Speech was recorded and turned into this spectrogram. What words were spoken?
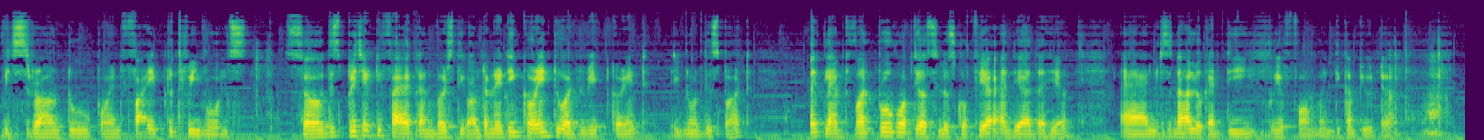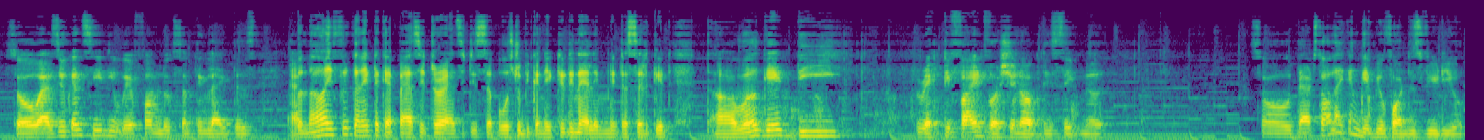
which is around 2.5 to 3 volts. So this bridge rectifier converts the alternating current to a direct current. Ignore this part. I clamped one probe of the oscilloscope here and the other here and let's now look at the waveform in the computer. So as you can see the waveform looks something like this. So now if we connect a capacitor as it is supposed to be connected in an eliminator circuit, uh, we'll get the rectified version of this signal. So that's all I can give you for this video.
